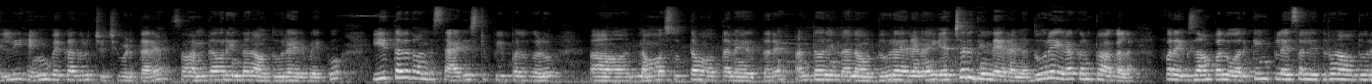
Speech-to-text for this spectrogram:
ಎಲ್ಲಿ ಹೆಂಗ್ ಬೇಕಾದರೂ ಚುಚ್ಚಿಬಿಡ್ತಾರೆ ಸೊ ಅಂಥವರಿಂದ ನಾವು ದೂರ ಇರಬೇಕು. ಈ ಥರದ ಒಂದು ಸ್ಯಾಡಿಸ್ಟ್ ಪೀಪಲ್ಗಳು ನಮ್ಮ ಸುತ್ತಮುತ್ತನೇ ಇರ್ತಾರೆ. ಅಂಥವರಿಂದ ನಾವು ದೂರ ಇರೋಣ. ಎಚ್ಚರದಿಂದ ಇರೋಣ. ದೂರ ಇರೋಕ್ಕಂತೂ ಆಗಲ್ಲ. ಫಾರ್ ಎಕ್ಸಾಂಪಲ್ ವರ್ಕಿಂಗ್ ಪ್ಲೇಸಲ್ಲಿ ಇದ್ರೂ ನಾವು ದೂರ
